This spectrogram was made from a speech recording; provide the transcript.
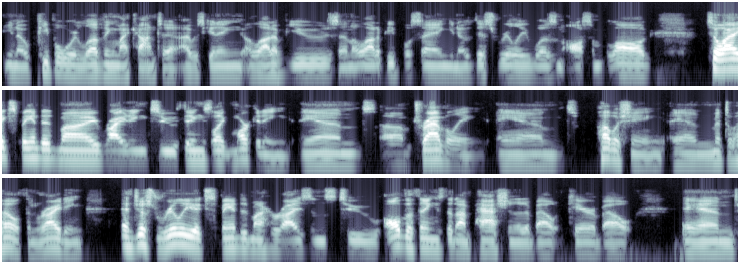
you know people were loving my content i was getting a lot of views and a lot of people saying you know this really was an awesome blog so I expanded my writing to things like marketing and um, traveling and publishing and mental health and writing, and just really expanded my horizons to all the things that I'm passionate about and care about. And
